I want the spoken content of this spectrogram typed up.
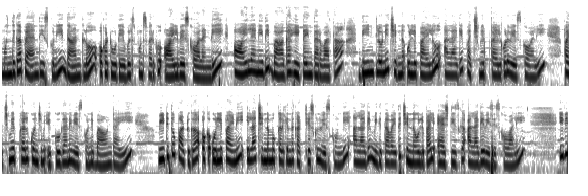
ముందుగా ప్యాన్ తీసుకుని దాంట్లో ఒక టూ టేబుల్ స్పూన్స్ వరకు ఆయిల్ వేసుకోవాలండి. ఆయిల్ అనేది బాగా హీట్ అయిన తర్వాత దీంట్లోనే చిన్న ఉల్లిపాయలు అలాగే పచ్చిమిరపకాయలు కూడా వేసుకోవాలి. పచ్చిమిరపకాయలు కొంచెం ఎక్కువగానే వేసుకోండి బాగుంటాయి. వీటితో పాటుగా ఒక ఉల్లిపాయని ఇలా చిన్న ముక్కల కింద కట్ చేసుకుని వేసుకోండి. అలాగే మిగతావైతే చిన్న ఉల్లిపాయలు యాజ్టీస్గా అలాగే వేసేసుకోవాలి. ఇవి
